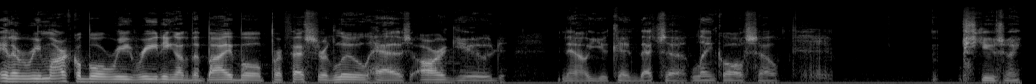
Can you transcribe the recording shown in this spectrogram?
a remarkable rereading of the Bible, Professor Liew has argued, now you can, that's a link also, excuse me,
